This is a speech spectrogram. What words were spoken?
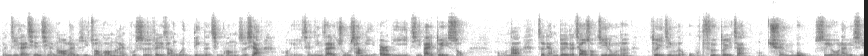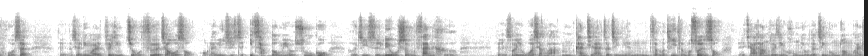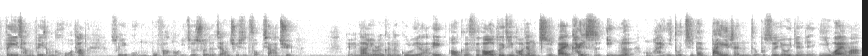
本季在先前哈，莱比锡状况还不是非常稳定的情况之下，哦，也曾经在主场以二比一击败对手。哦，那这两队的交手记录呢？最近的五次对战，全部是由莱比锡获胜。对，而且另外最近九次的交手，哦莱比锡是一场都没有输过，合计是六胜三和。对，所以我想啦，嗯，看起来这几年怎么踢怎么顺手。对，加上最近红牛的进攻状态非常非常的火烫，所以我们不妨哦，也就顺着这样趋势走下去。对，那有人可能顾虑啦，哎，奥格斯堡最近好像止败开始赢了，哦，还一度击败拜仁，这不是有一点点意外吗？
